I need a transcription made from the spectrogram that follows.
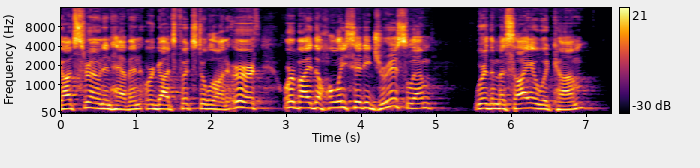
God's throne in heaven, or God's footstool on earth, or by the holy city Jerusalem, where the Messiah would come.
